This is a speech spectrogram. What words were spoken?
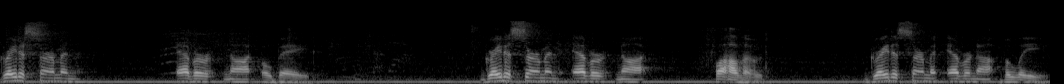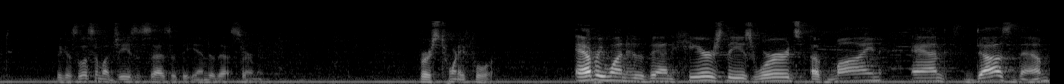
Greatest sermon ever not obeyed. Greatest sermon ever not followed. Greatest sermon ever not believed. Because listen what Jesus says at the end of that sermon. Verse 24. Everyone who then hears these words of mine and does them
